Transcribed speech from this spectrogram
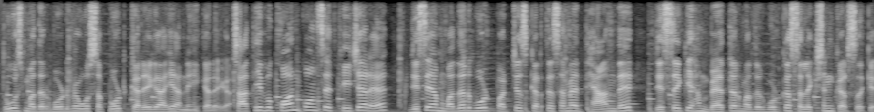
तो उस मदरबोर्ड में वो सपोर्ट करेगा या नहीं करेगा। साथ ही वो कौन कौन से फीचर है जिसे हम मदरबोर्ड परचेस करते समय ध्यान दे जिससे कि हम बेहतर मदरबोर्ड का सिलेक्शन कर सके।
